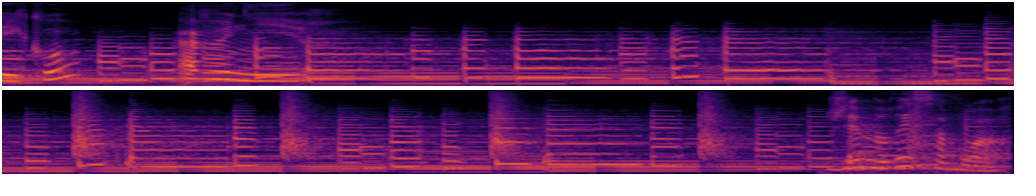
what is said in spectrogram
L'écho à venir. J'aimerais savoir,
